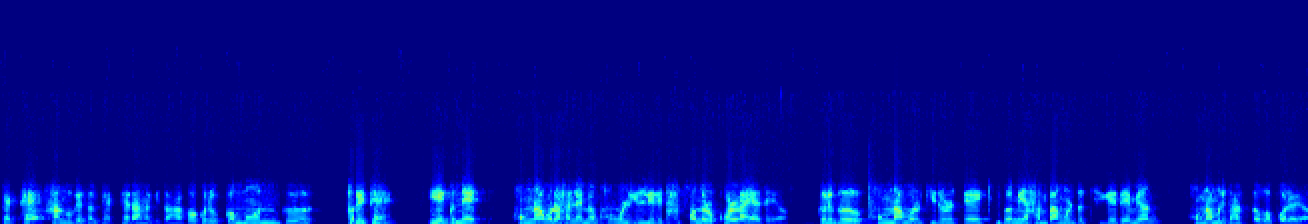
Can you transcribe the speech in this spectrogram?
백태 한국에서는 백태라 하기도 하고 그리고 검은 그 서리태. 예, 근데 콩나물을 하려면 콩을 일일이 다 손으로 골라야 돼요. 그리고 그 콩나물 기를 때 기름이 한 방울도 튀게 되면 콩나물이 다 썩어버려요.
